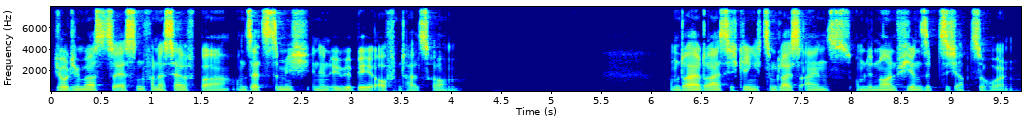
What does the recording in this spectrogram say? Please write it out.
Ich holte mir was zu essen von der Selfbar und setzte mich in den ÖBB-Aufenthaltsraum. Um 3.30 Uhr ging ich zum Gleis 1, um den 974 abzuholen.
